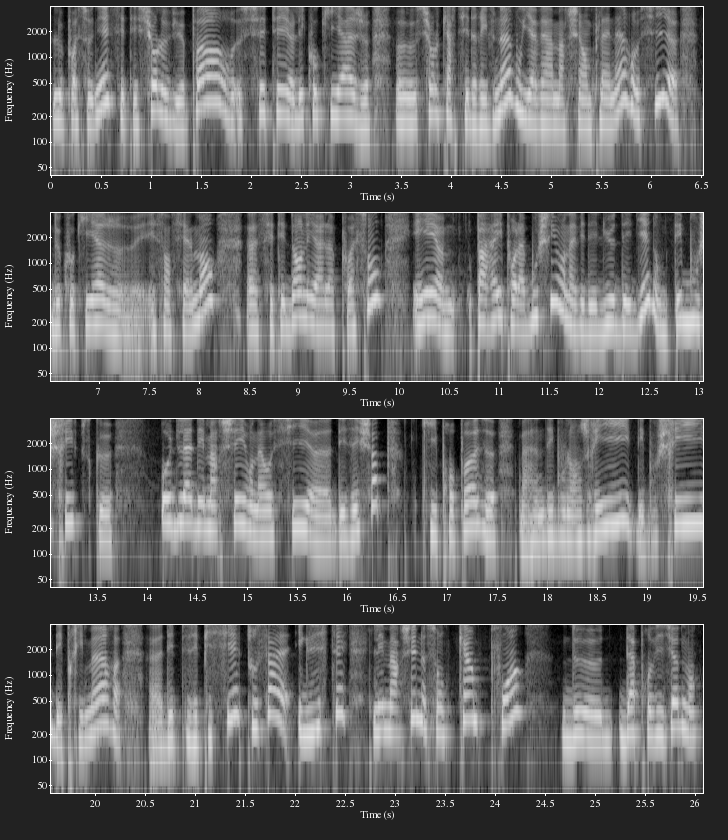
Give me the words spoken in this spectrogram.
Le poissonnier, c'était sur le vieux port, c'était les coquillages sur le quartier de Rive-Neuve où il y avait un marché en plein air aussi de coquillages essentiellement. c'était dans les halles à poissons. Et euh, pareil pour la boucherie, on avait des lieux dédiés, donc des boucheries, parce que au-delà des marchés, on a aussi euh, des échoppes qui proposent ben, des boulangeries, des boucheries, des primeurs, euh, des épiciers. Tout ça existait. Les marchés ne sont qu'un point d'approvisionnement.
